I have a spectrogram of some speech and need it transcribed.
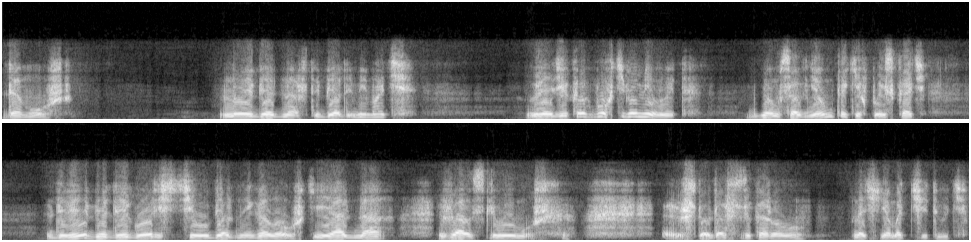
да муж. Ну и бедна ж ты бедами, мать. Гляди, как Бог тебя милует. Днем с огнем таких поискать. Две беды горести у бедной головушки и одна жалостливый муж. Что дашь за корову? Начнем отчитывать.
